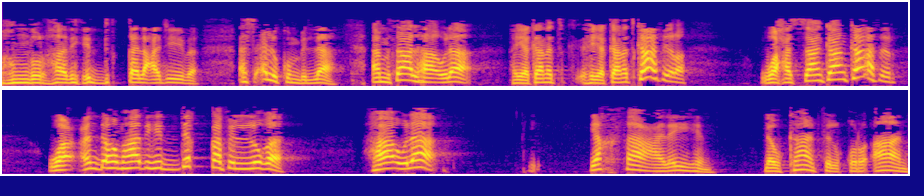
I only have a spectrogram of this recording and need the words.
انظر هذه الدقة العجيبة. أسألكم بالله أمثال هؤلاء هي كانت هي كانت كافرة. وحسان كان كافر. وعندهم هذه الدقة في اللغة. هؤلاء يخفى عليهم. لو كان في القرآن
